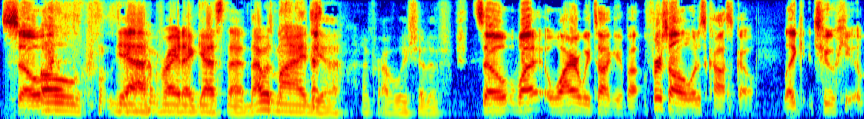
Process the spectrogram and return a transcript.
So, oh, yeah, right. I guess that that was my idea. I probably should have. so why why are we talking about? First of all, what is Costco? Like to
